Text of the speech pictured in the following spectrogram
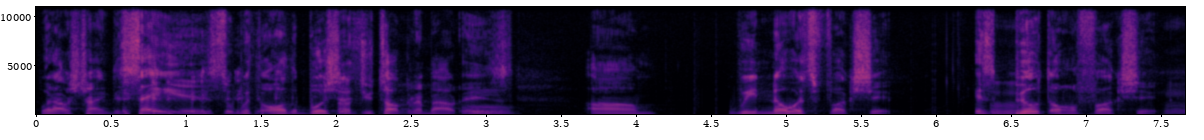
what I was trying to say is, with all the bullshit that you're talking about, is um, we know it's fuck shit. It's mm-hmm. built on fuck shit. Mm-hmm.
